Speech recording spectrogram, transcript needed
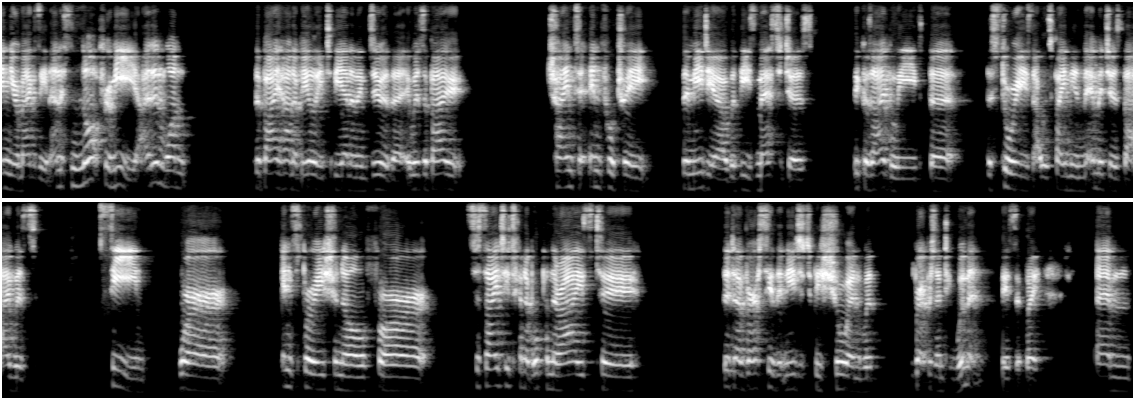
in your magazine? And it's not for me. I didn't want the by Hannah Bailey to be anything to do with it. It was about trying to infiltrate the media with these messages because I believed that the stories that I was finding, the images that I was seeing were inspirational for society to kind of open their eyes to the diversity that needed to be shown with representing women, basically, um,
